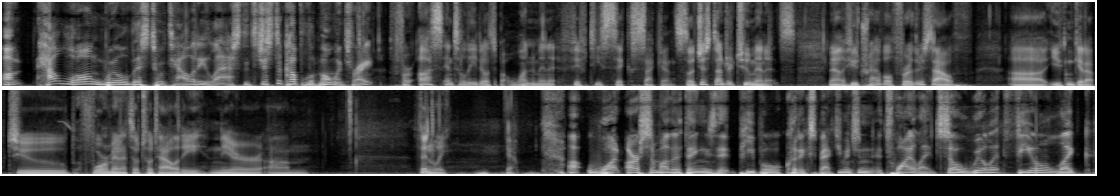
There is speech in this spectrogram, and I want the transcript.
Um, how long will this totality last? It's just a couple of moments, right? For us in Toledo, it's about one minute fifty six seconds, so just under two minutes. Now, if you travel further south, uh, you can get up to four minutes of totality near um, Findlay. Yeah. Uh, what are some other things that people could expect? You mentioned Twilight. So, will it feel like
